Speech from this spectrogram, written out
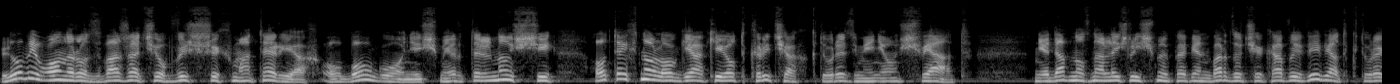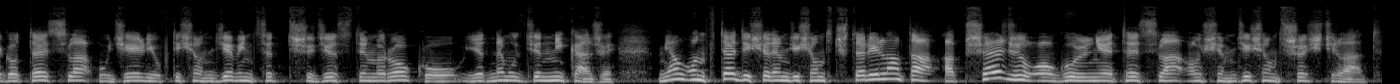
Lubił on rozważać o wyższych materiach, o Bogu, o nieśmiertelności, o technologiach i odkryciach, które zmienią świat. Niedawno znaleźliśmy pewien bardzo ciekawy wywiad, którego Tesla udzielił w 1930 roku jednemu z dziennikarzy. Miał on wtedy 74 lata, a przeżył ogólnie Tesla 86 lat.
